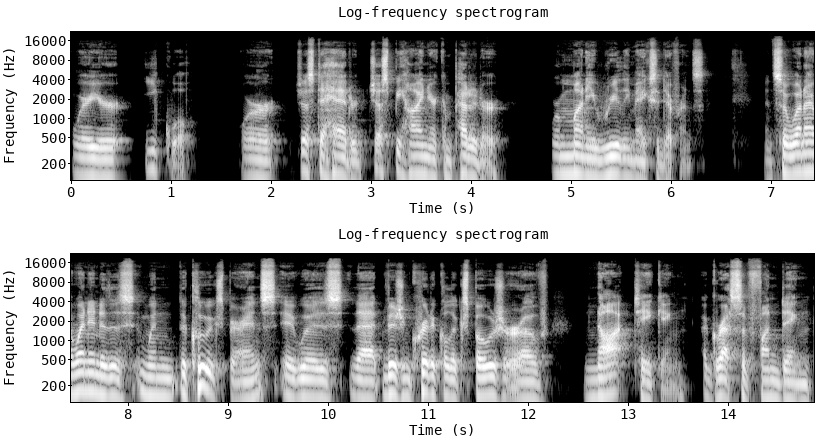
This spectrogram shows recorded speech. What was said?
where you're equal or just ahead or just behind your competitor where money really makes a difference. And so when I went into this, when the Klue experience, it was that vision critical exposure of not taking aggressive funding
